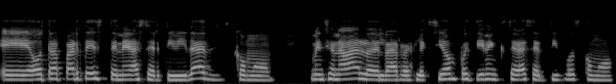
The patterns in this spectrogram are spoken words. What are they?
Eh, otra parte es tener asertividad, como mencionaba lo de la reflexión, pues tienen que ser asertivos como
